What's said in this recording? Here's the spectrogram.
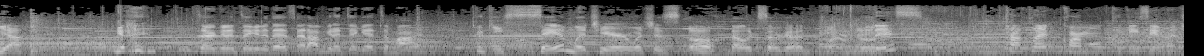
Yeah, good. So we're gonna dig into this and I'm gonna dig into my cookie sandwich here, which is, oh, that looks so good. Not even good. This chocolate caramel cookie sandwich,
